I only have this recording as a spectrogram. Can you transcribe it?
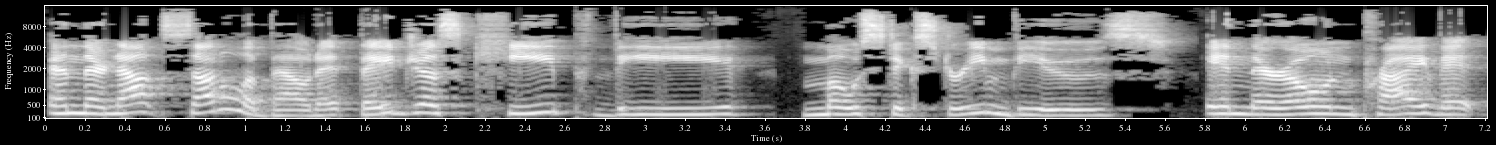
And they're not subtle about it. They just keep the most extreme views in their own private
